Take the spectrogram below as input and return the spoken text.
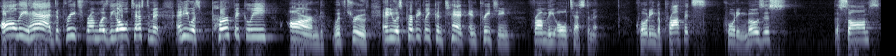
All he had to preach from was the Old Testament, and he was perfectly armed with truth, and he was perfectly content in preaching from the Old Testament, quoting the prophets, quoting Moses, the Psalms.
